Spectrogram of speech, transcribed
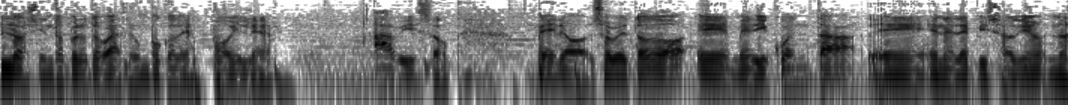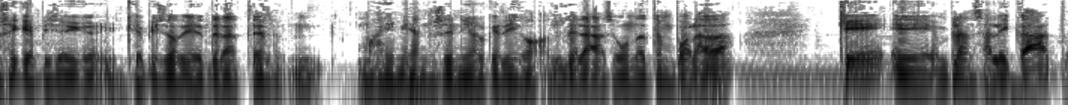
lo siento, pero te voy a hacer un poco de spoiler. Aviso pero sobre todo eh, me di cuenta eh, en el episodio, no sé qué episodio, qué episodio es de la madre mía, no sé ni lo que digo, de la segunda temporada, que eh, en plan sale Kat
